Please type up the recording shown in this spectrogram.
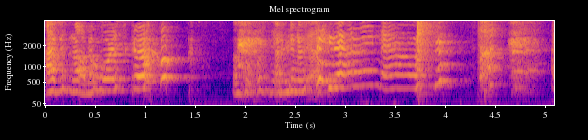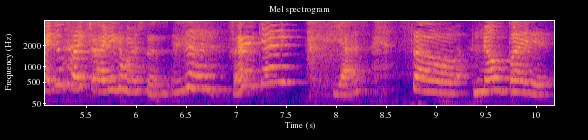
I was not a horse girl. I'm gonna say that right now. I just liked riding horses. Very gay. Yes. So no, but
